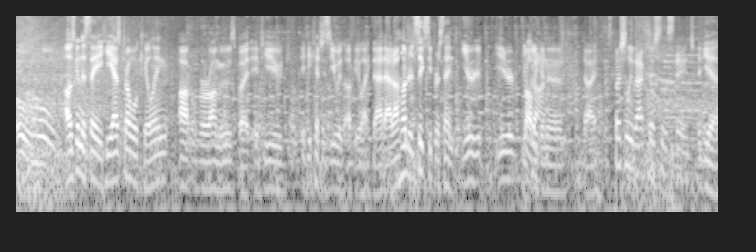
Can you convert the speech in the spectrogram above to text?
Oh, I was gonna say he has trouble killing off of a raw moves, but if you if he catches you with uppy like that at 160%, you're you're probably gonna die. especially that close to the stage. Yeah.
